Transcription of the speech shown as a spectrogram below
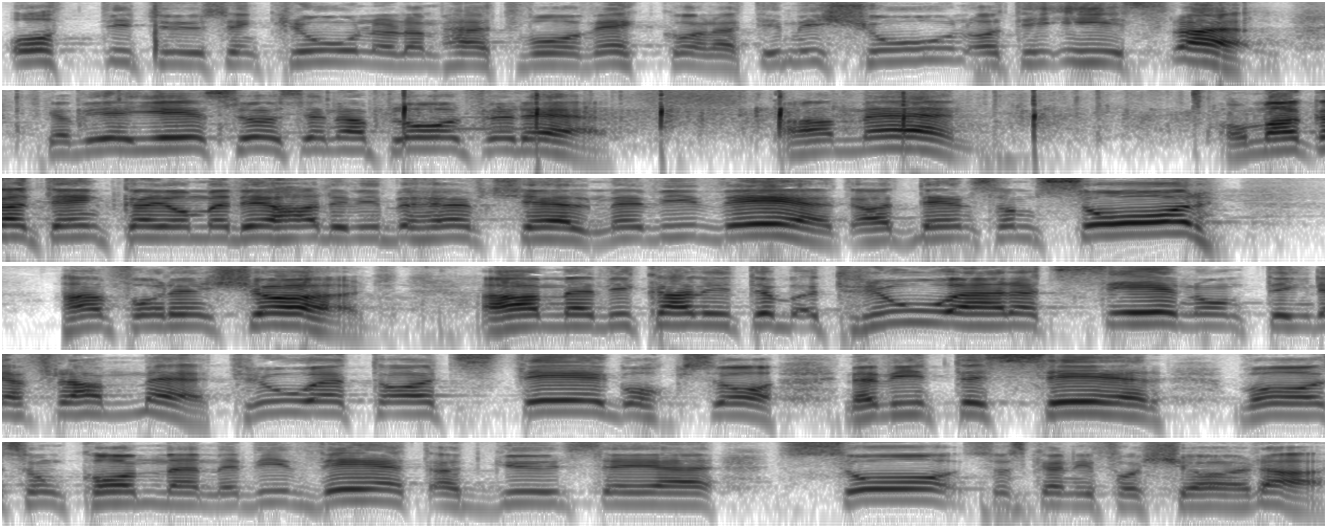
80 000 kronor de här två veckorna till mission och till Israel. Ska vi ge Jesus en applåd för det? Amen. Och man kan tänka, ja men det hade vi behövt själv, men vi vet att den som sår han får en körd. Ja, men vi kan inte, tro är att se någonting där framme. Tro är att ta ett steg också när vi inte ser vad som kommer. Men vi vet att Gud säger, så, så ska ni få köra.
